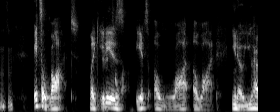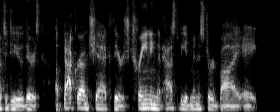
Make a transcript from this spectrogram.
Mm-hmm. It's a lot. Like it, it is, is it's a lot, a lot. You know, you have to do, there's a background check, there's training that has to be administered by a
